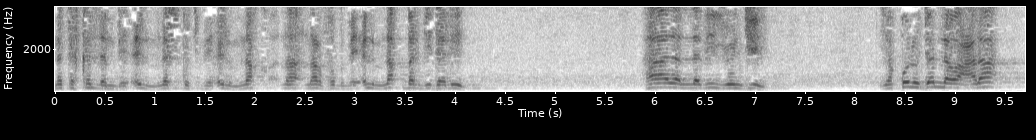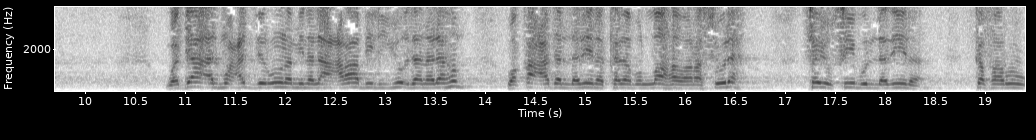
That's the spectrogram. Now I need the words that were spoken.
نتكلم بعلم نسكت بعلم نرفض بعلم نقبل بدليل. هذا الذي ينجي. يقول جل وعلا وجاء المعذرون من الأعراب ليؤذن لهم وقعد الذين كذبوا الله ورسوله سيصيب الذين كفروا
